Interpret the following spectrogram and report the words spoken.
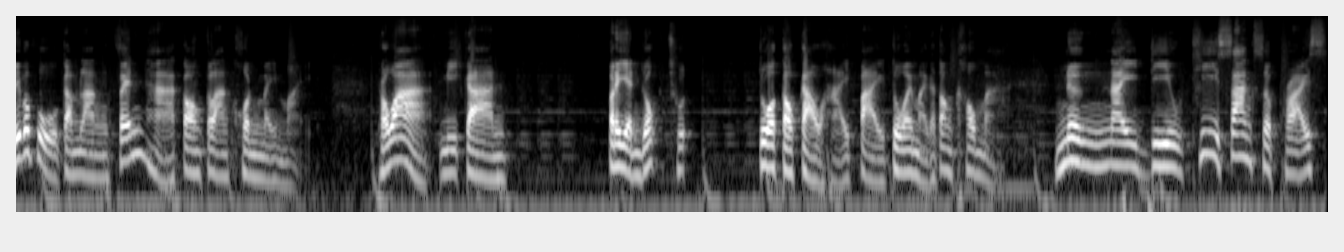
ลิเวอร์พูลกำลังเฟ้นหากองกลางคนใหม่ๆ เพราะว่ามีการเปลี่ยนยกชุดตัวเก่าๆหายไปตัวใหม่ๆก็ต้องเข้ามาหนึ่งในดีลที่สร้างเซอร์ไพรส์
